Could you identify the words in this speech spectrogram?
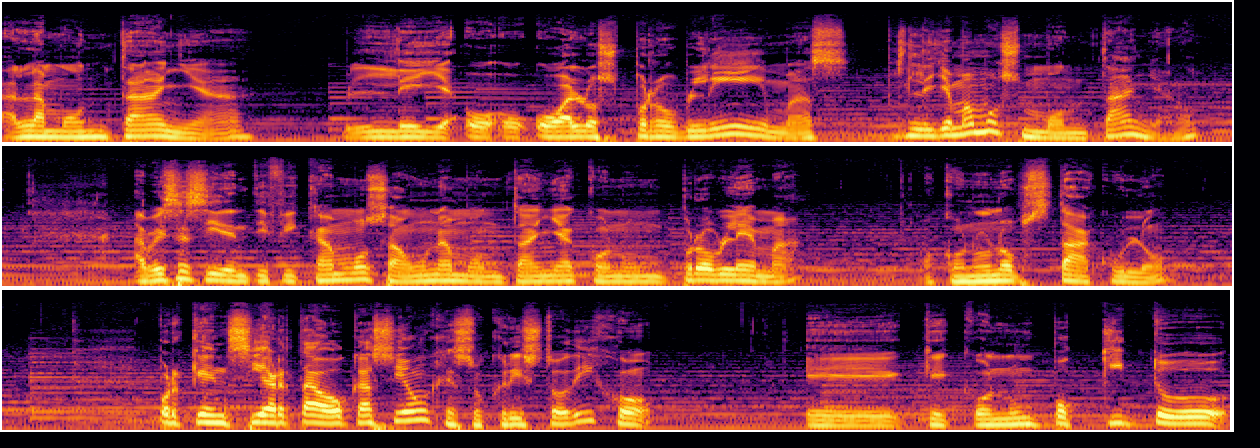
a la montaña o, a los problemas pues le llamamos montaña, ¿no? A veces identificamos a una montaña con un problema o con un obstáculo, porque en cierta ocasión Jesucristo dijo, eh, que con un poquito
